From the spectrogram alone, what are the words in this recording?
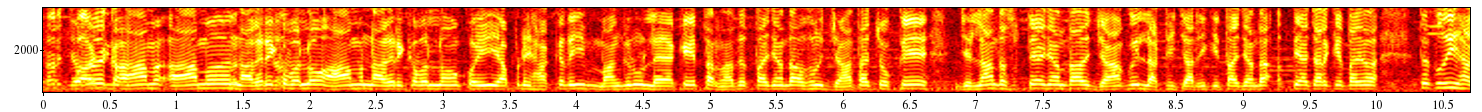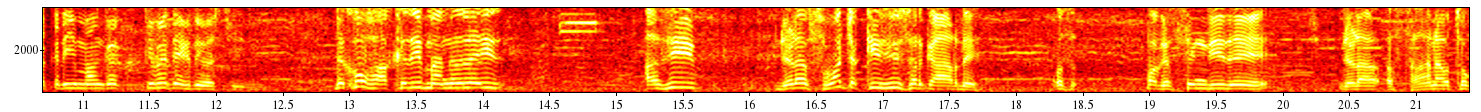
ਸਰ ਜਦੋਂ ਇੱਕ ਆਮ ਆਮ ਨਾਗਰਿਕ ਵੱਲੋਂ ਆਮ ਨਾਗਰਿਕ ਵੱਲੋਂ ਕੋਈ ਆਪਣੇ ਹੱਕ ਦੀ ਮੰਗ ਨੂੰ ਲੈ ਕੇ ਧਰਨਾ ਦਿੱਤਾ ਜਾਂਦਾ ਉਸ ਨੂੰ ਜਾਂ ਤਾਂ ਚੁੱਕ ਕੇ ਜੇਲ੍ਹਾਂ ਦਾ ਸੁੱਟਿਆ ਜਾਂਦਾ ਜਾਂ ਕੋਈ ਲਾਠੀਚਾਰਜ ਕੀਤਾ ਜਾਂਦਾ ਅਤਿਆਚਾਰ ਕੀਤਾ ਜਾਂਦਾ ਤੇ ਤੁਸੀਂ ਹੱਕ ਦੀ ਮੰਗ ਕਿਵੇਂ ਦੇਖਦੇ ਹੋ ਇਸ ਚੀਜ਼ ਨੂੰ ਦੇਖੋ ਹੱਕ ਦੀ ਮੰਗ ਲਈ ਅਸੀਂ ਜਿਹੜਾ ਸਹੁੰ ਚੱਕੀ ਸੀ ਸਰਕਾਰ ਨੇ ਉਸ ਭਗਤ ਸਿੰਘ ਜੀ ਦੇ ਜਿਹੜਾ ਅਸਥਾਨ ਹੈ ਉੱਥੋਂ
